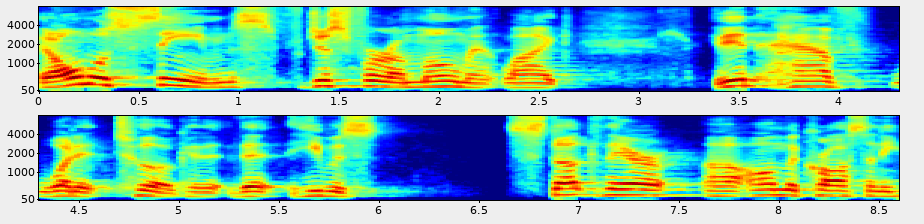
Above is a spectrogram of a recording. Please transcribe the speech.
It almost seems, just for a moment, like he didn't have what it took, that he was stuck there uh, on the cross and he,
